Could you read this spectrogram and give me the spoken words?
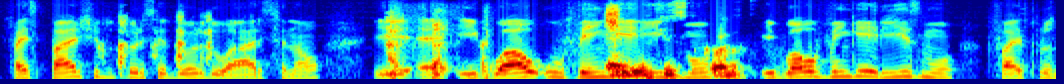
faz parte do torcedor do Arsenal e é igual o É, venguerismo, discordo. igual o venguerismo faz pros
